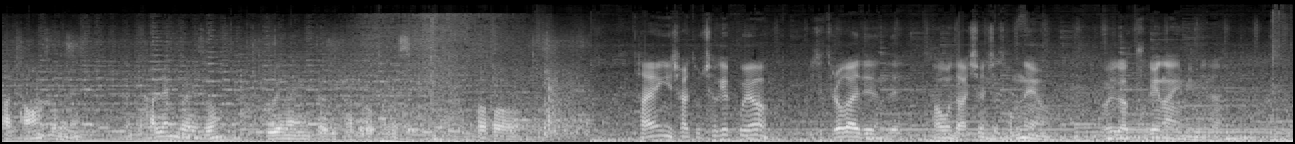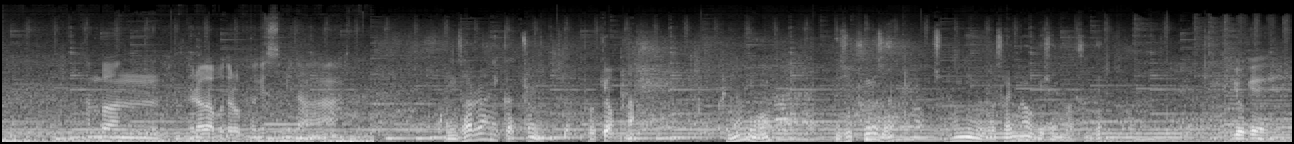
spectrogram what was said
아 당황스럽네. 이렇게 할렘가에서 구겐하임까지 가도록 하겠습니다. 허허. 다행히 잘 도착했고요. 이제 들어가야 되는데 아 오늘 날씨가 진짜 덥네요. 여기가 구겐하임입니다. 한번 들어가 보도록 하겠습니다. 공사를 하니까 좀 볼 게 없나? 그냥 뭐 미술품이죠. 저 형님이 뭐 설명하고 계시는 것 같은데. 요게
